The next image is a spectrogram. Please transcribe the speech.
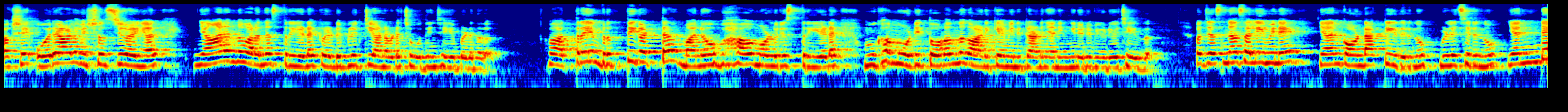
പക്ഷേ ഒരാൾ വിശ്വസിച്ചു കഴിഞ്ഞാൽ ഞാൻ എന്ന് പറഞ്ഞ സ്ത്രീയുടെ ക്രെഡിബിലിറ്റിയാണ് ഇവിടെ ചോദ്യം ചെയ്യപ്പെടുന്നത്. അപ്പോൾ അത്രയും വൃത്തികെട്ട മനോഭാവമുള്ളൊരു സ്ത്രീയുടെ മുഖം മൂടി തുറന്നു കാണിക്കാൻ വേണ്ടിയിട്ടാണ് ഞാൻ ഇങ്ങനെ ഒരു വീഡിയോ ചെയ്തത്. അപ്പോൾ ജസ്ന സലീമിനെ ഞാൻ കോണ്ടാക്ട് ചെയ്തിരുന്നു വിളിച്ചിരുന്നു. എന്റെ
